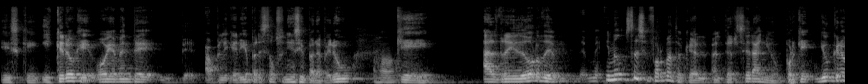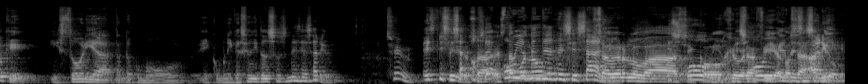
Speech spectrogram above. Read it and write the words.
es que, y creo que obviamente aplicaría para Estados Unidos y para Perú, Ajá. que alrededor de... Y me gusta ese formato, que al, al tercer año, porque yo creo que historia, tanto como eh, comunicación y todo eso es necesario. Sí. Es Sí, necesario, o sea, está obviamente bueno es necesario. Saber lo Es básico, obvio, es geografía. obvio que es o sea, necesario, mí-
